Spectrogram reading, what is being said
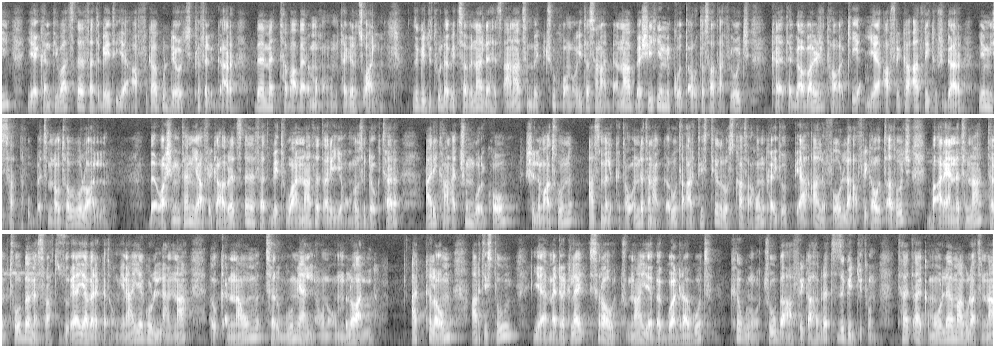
የከንቲባ ጽህፈት ቤት የአፍሪካ ጉዳዮች ክፍል ጋር በመተባበር መሆኑን ተገልጿል። ዝግጅቱ ለቤተሰብና ለህፃናት ምቹ ሆኖ የተሰናዳና በሺህ የሚቆጠሩ ተሳታፊዎች ከተጋባዥ ታዋቂ የአፍሪካ አትሌቶች ጋር የሚሳተፉበትም ነው ተብሏል። በዋሽንግተን የአፍሪካ ህብረት ጽህፈት ቤት ዋና ተጠሪ የሆኑት ዶክተር አሪካና ቹምቦሪኮ ሽልማቱን አስመልክተው እንደተናገሩት አርቲስት ቴዎድሮስ ካሳሁን ከኢትዮጵያ አልፎ ለአፍሪካ ወጣቶች በአርአያነትና ተግቶ በመስራት ዙሪያ ያበረከተው ሚና የጎላና እውቅናውም ትርጉም ያለው ነውም ብለዋል። አክለውም አርቲስቱ የመድረክ ላይ ስራዎቹና የበጎ አድራጎት ክውኖቹ በአፍሪካ ህብረት ዝግጅቱን ተጠቅሞ ለማጉላትና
